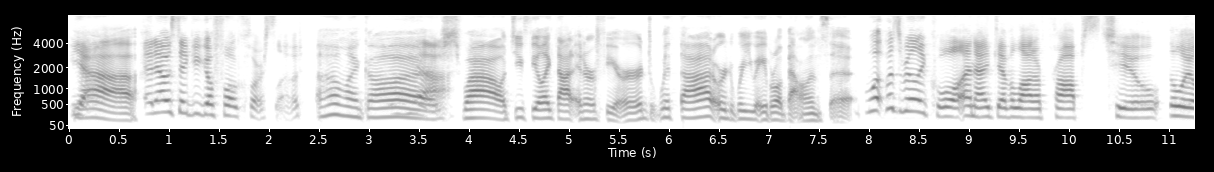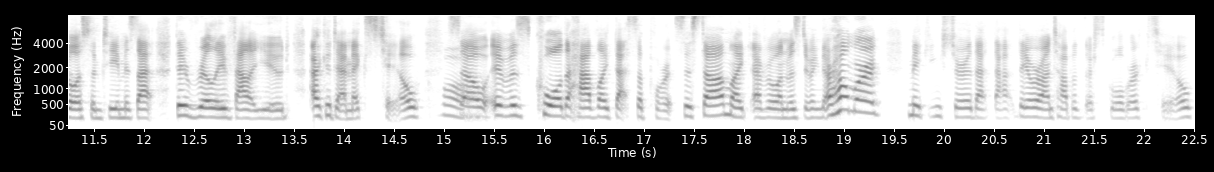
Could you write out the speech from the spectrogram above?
Yeah. yeah. And I was taking a full course load. Oh my gosh. Wow. Do you feel like that interfered with that or were you able to balance it? What was really cool, and I give a lot of props to the Loyola swim team, is that they really valued academics too. So it was cool to have like that support system. Like everyone was doing their homework, making sure that, that they were on top of their schoolwork too.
